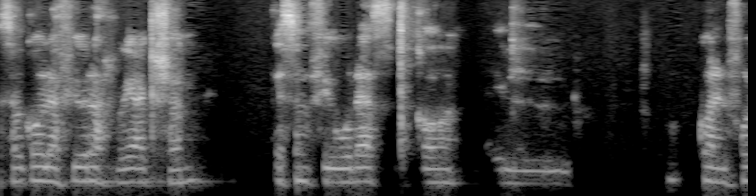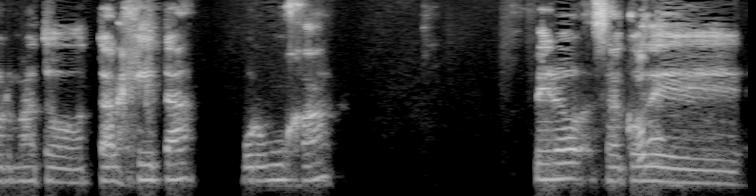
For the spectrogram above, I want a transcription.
sacó las figuras Reaction, que son figuras con el, con el formato tarjeta, burbuja, pero sacó de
